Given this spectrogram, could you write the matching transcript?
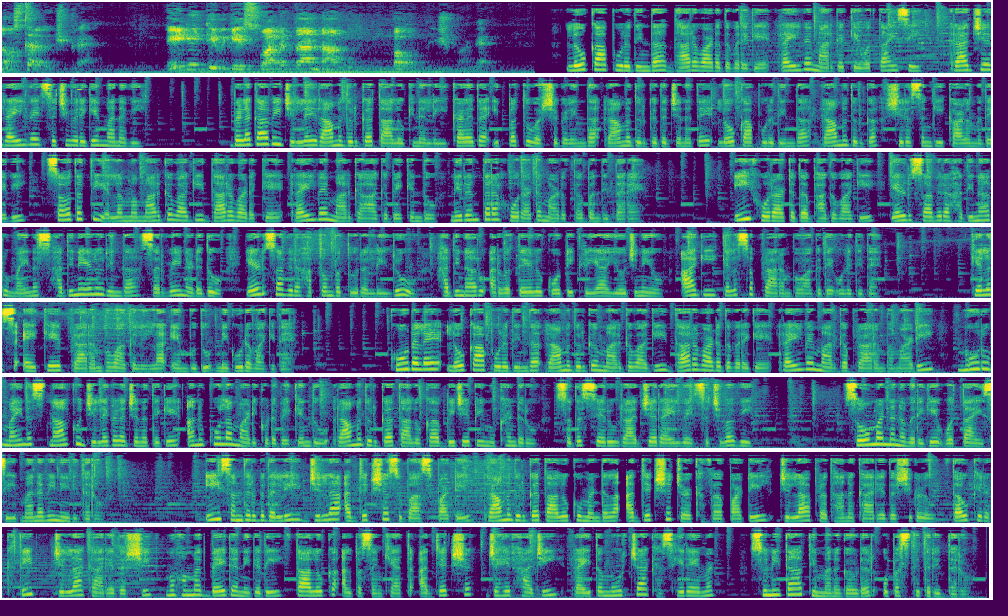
ನಮಸ್ಕಾರ ವೀಕ್ಷಕರೇ. ಇಂಡಿಯನ್ ಟಿವಿಗೆ ಸ್ವಾಗತ. ನಾನು ಪವನ್ ದೇಶಪಾಂಡೆ. ಲೋಕಾಪುರದಿಂದ ಧಾರವಾಡದವರೆಗೆ ರೈಲ್ವೆ ಮಾರ್ಗಕ್ಕೆ ಒತ್ತಾಯಿಸಿ ರಾಜ್ಯ ರೈಲ್ವೆ ಸಚಿವರಿಗೆ ಮನವಿ. ಬೆಳಗಾವಿ ಜಿಲ್ಲೆ ರಾಮದುರ್ಗ ತಾಲೂಕಿನಲ್ಲಿ ಕಳೆದ ಇಪ್ಪತ್ತು ವರ್ಷಗಳಿಂದ ರಾಮದುರ್ಗದ ಜನತೆ ಲೋಕಾಪುರದಿಂದ ರಾಮದುರ್ಗ ಶಿರಸಂಗಿ ಕಾಳಮ್ಮದೇವಿ ಸೌದತ್ತಿ ಯಲ್ಲಮ್ಮ ಮಾರ್ಗವಾಗಿ ಧಾರವಾಡಕ್ಕೆ ರೈಲ್ವೆ ಮಾರ್ಗ ಆಗಬೇಕೆಂದು ನಿರಂತರ ಹೋರಾಟ ಮಾಡುತ್ತಾ ಬಂದಿದ್ದಾರೆ. ಈ ಹೋರಾಟದ ಭಾಗವಾಗಿ ಎರಡು ಸಾವಿರ ಹದಿನಾರು ಮೈನಸ್ ಹದಿನೇಳರಿಂದ ಸರ್ವೆ ನಡೆದು ಎರಡು ಸಾವಿರ ಹತ್ತೊಂಬತ್ತರಲ್ಲಿ ರು ಹದಿನಾರು ಅರವತ್ತೇಳು ಕೋಟಿ ಕ್ರಿಯಾ ಯೋಜನೆಯು ಆಗಿ ಕೆಲಸ ಪ್ರಾರಂಭವಾಗದೆ ಉಳಿದಿದೆ. ಕೆಲಸ ಏಕೆ ಪ್ರಾರಂಭವಾಗಲಿಲ್ಲ ಎಂಬುದು ನಿಗೂಢವಾಗಿದೆ. ಕೂಡಲೇ ಲೋಕಾಪುರದಿಂದ ರಾಮದುರ್ಗ ಮಾರ್ಗವಾಗಿ ಧಾರವಾಡದವರೆಗೆ ರೈಲ್ವೆ ಮಾರ್ಗ ಪ್ರಾರಂಭ ಮಾಡಿ ಮೂರು ಮೈನಸ್ ನಾಲ್ಕು ಜಿಲ್ಲೆಗಳ ಜನತೆಗೆ ಅನುಕೂಲ ಮಾಡಿಕೊಡಬೇಕೆಂದು ರಾಮದುರ್ಗ ತಾಲೂಕಾ ಬಿಜೆಪಿ ಮುಖಂಡರು, ಸದಸ್ಯರು, ರಾಜ್ಯ ರೈಲ್ವೆ ಸಚಿವ ವಿ. ಸೋಮಣ್ಣನವರಿಗೆ ಒತ್ತಾಯಿಸಿ ಮನವಿ ನೀಡಿದರು. ಈ ಸಂದರ್ಭದಲ್ಲಿ ಜಿಲ್ಲಾ ಅಧ್ಯಕ್ಷ ಸುಭಾಸ್ ಪಾಟೀಲ್, ರಾಮದುರ್ಗ ತಾಲೂಕು ಮಂಡಲ ಅಧ್ಯಕ್ಷ ಚರ್ಖವ ಪಾಟೀಲ್, ಜಿಲ್ಲಾ ಪ್ರಧಾನ ಕಾರ್ಯದರ್ಶಿಗಳು ತೌಕಿರ ಖತೀಬ್ ಜಿಲ್ಲಾ ಕಾರ್ಯದರ್ಶಿ ಮೊಹಮ್ಮದ್ ಬೇಗ ನಿಗದಿ, ತಾಲೂಕು ಅಲ್ಪಸಂಖ್ಯಾತ ಅಧ್ಯಕ್ಷ ಜಹೀರ್ ಹಾಜಿ, ರೈತ ಮೂರ್ಚಾ ಖಸ್ ಹಿರೇಮಠ್ ಸುನೀತಾ ತಿಮ್ಮನಗೌಡರ್ ಉಪಸ್ಥಿತರಿದ್ದರು.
